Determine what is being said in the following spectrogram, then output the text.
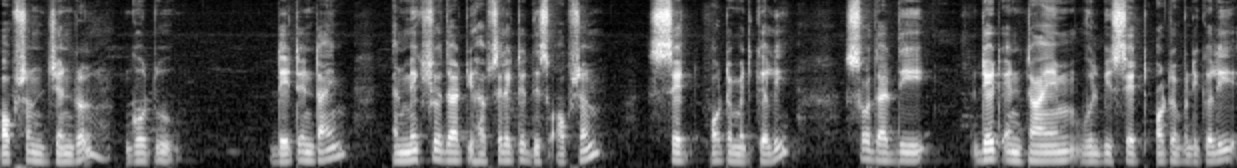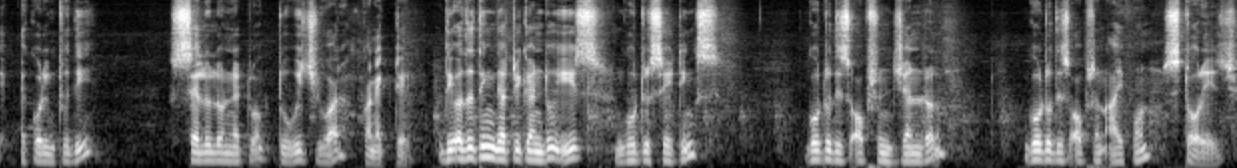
option general go to date and time and make sure that you have selected this option set automatically so that the date and time will be set automatically according to the cellular network to which you are connected. The other thing that you can do is go to settings go to this option general go to this option iphone storage.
